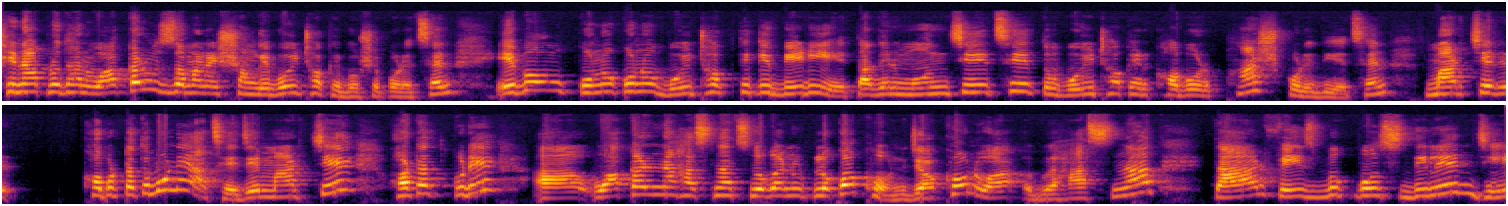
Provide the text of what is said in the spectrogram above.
সেনাপ্রধান ওয়াকারুজ্জামানের সঙ্গে বৈঠকে বসে পড়েছেন এবং কোনো কোনো বৈঠক থেকে বেরিয়ে তাদের মন চেয়েছে তো বৈঠকের খবর ফাঁস করে দিয়েছেন। মার্চের খবরটা তো মনে আছে যে মার্চে হঠাৎ করে ওয়াকার না হাসনাত স্লোগান উঠল কখন? যখন হাসনাত তার ফেসবুক পোস্ট দিলেন যে,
